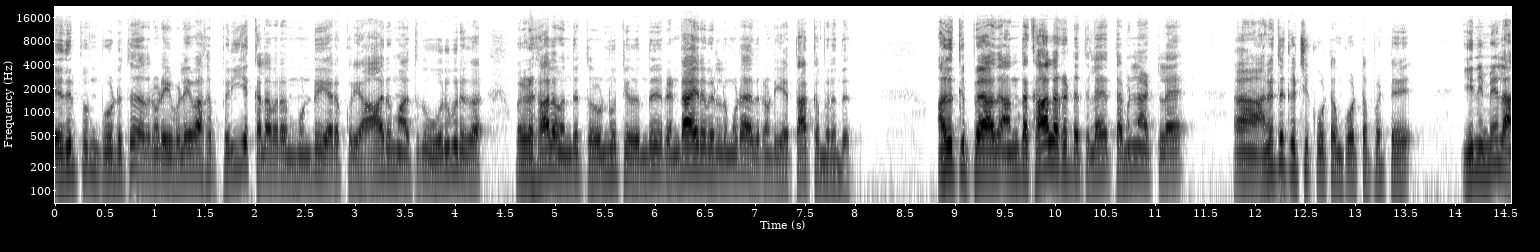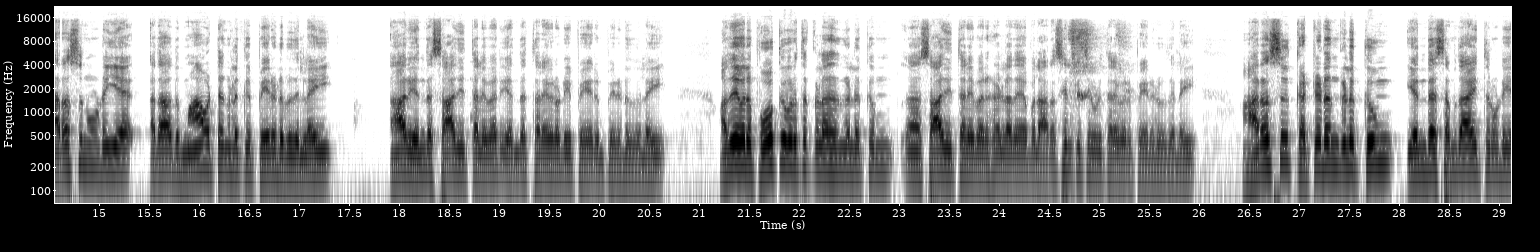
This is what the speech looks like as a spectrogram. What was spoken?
எதிர்ப்பும் கொடுத்து அதனுடைய விளைவாக பெரிய கலவரம் உண்டு. ஏறக்குறைய ஆறு மாதத்துக்கு ஒரு ஒரு வருட காலம் வந்து தொண்ணூற்றிலிருந்து ரெண்டாயிரம் வரையிலும் கூட அதனுடைய தாக்கம் இருந்தது. அதுக்கு இப்போ அது அந்த காலகட்டத்தில் தமிழ்நாட்டில் அனைத்து கட்சி கூட்டம் கூட்டப்பட்டு இனிமேல் அரசனுடைய அதாவது மாவட்டங்களுக்கு பெயரிடுவதில்லை யார் எந்த சாதி தலைவர் எந்த தலைவருடைய பெயரும் பெயரிடுவதில்லை அதே போல் போக்குவரத்து கழகங்களுக்கும் சாதி தலைவர்கள் அதே போல் அரசியல் கட்சிகளுடைய தலைவர் பெயரிடுவதில்லை அரசு கட்டிடங்களுக்கும் எந்த சமுதாயத்தினுடைய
